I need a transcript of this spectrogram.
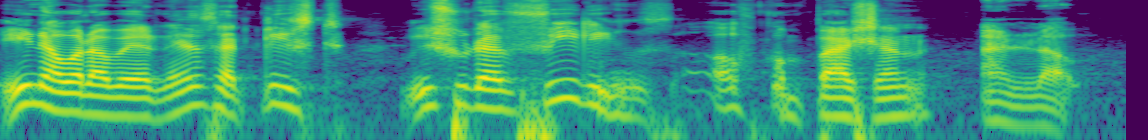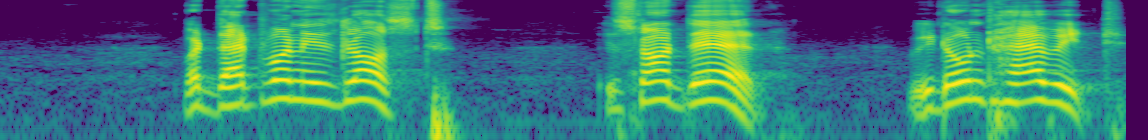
In our awareness, at least, we should have feelings of compassion and love. But that one is lost. It's not there. We don't have it.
